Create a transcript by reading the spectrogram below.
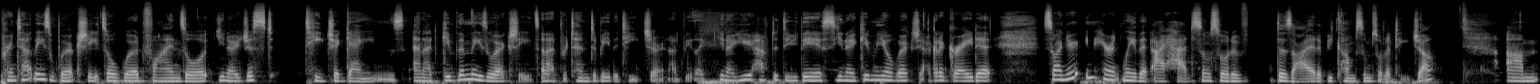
print out these worksheets or word finds or, you know, just teacher games and I'd give them these worksheets and I'd pretend to be the teacher and I'd be like, you know, you have to do this, you know, give me your worksheet, I got to grade it. So I knew inherently that I had some sort of desire to become some sort of teacher. Um,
